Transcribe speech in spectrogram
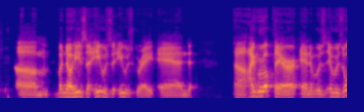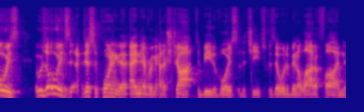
um, but no, he's a, he was he was great, and uh, I grew up there, and it was it was always it was always disappointing that I never got a shot to be the voice of the Chiefs because that would have been a lot of fun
